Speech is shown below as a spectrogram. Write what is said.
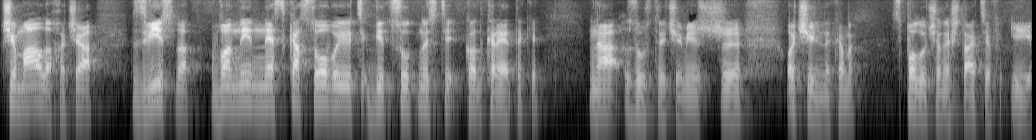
чимало, хоча, звісно, вони не скасовують відсутності конкретики на зустрічі між е, очільниками Сполучених Штатів і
